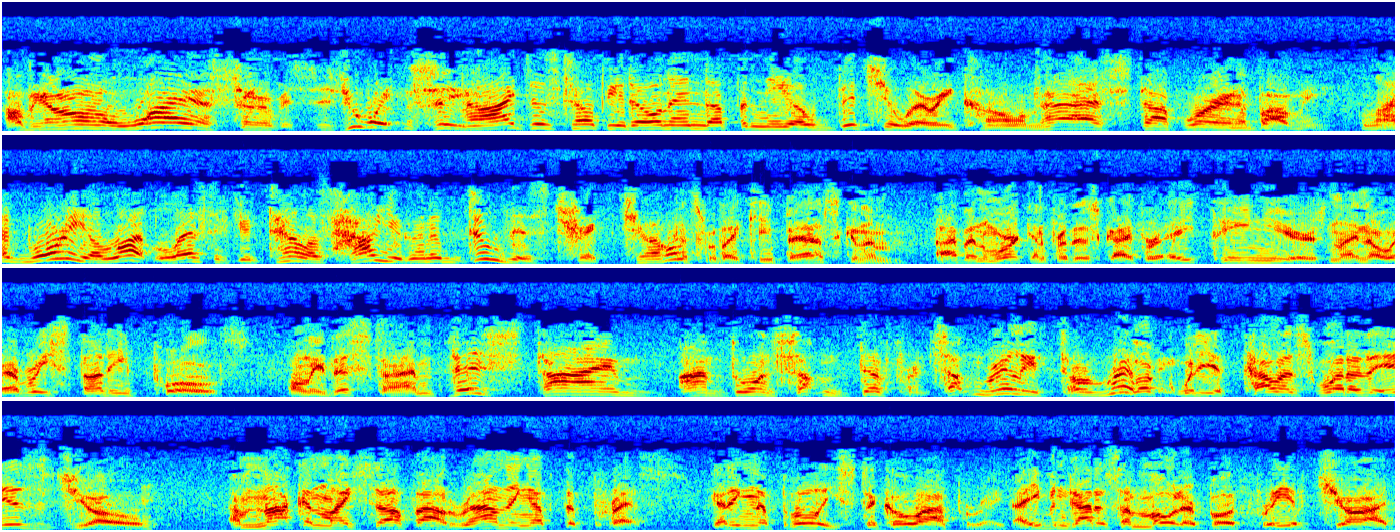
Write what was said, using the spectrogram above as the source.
I'll be on all the wire services. You wait and see. I just hope you don't end up in the obituary column. Ah, stop worrying about me. Well, I'd worry a lot less if you'd tell us how you're going to do this trick, Joe. That's what I keep asking him. I've been working for this guy for 18 years, and I know every stunt he pulls. Only this time. This time, I'm doing something different, something really terrific. Look, will you tell us what it is, Joe? I'm knocking myself out, rounding up the press, getting the police to cooperate. I even got us a motorboat free of charge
